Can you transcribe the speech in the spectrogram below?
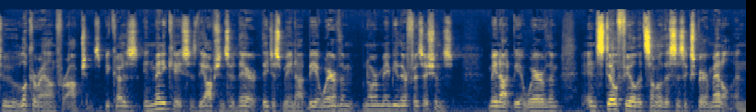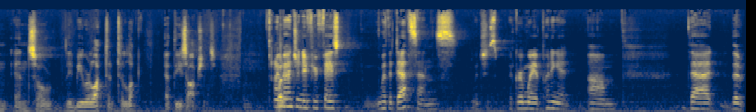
to look around for options because in many cases the options are there. They just may not be aware of them, nor maybe their physicians may not be aware of them and still feel that some of this is experimental and, and so they'd be reluctant to look at these options. I but, imagine if you're faced with a death sentence, which is a grim way of putting it, um, that the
